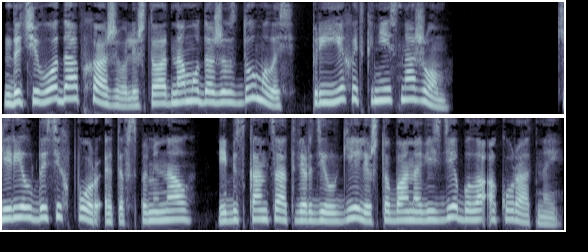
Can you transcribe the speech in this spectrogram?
До чего до обхаживали, что одному даже вздумалось приехать к ней с ножом. Кирилл до сих пор это вспоминал и без конца твердил Геле, чтобы она везде была аккуратной.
